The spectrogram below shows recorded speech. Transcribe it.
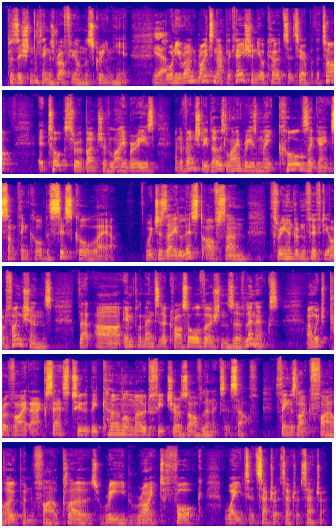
position things roughly on the screen here. Yeah. But when you run, write an application, your code sits here up at the top. It talks through a bunch of libraries, and eventually those libraries make calls against something called the syscall layer which is a list of some 350 odd functions that are implemented across all versions of Linux and which provide access to the kernel mode features of Linux itself. Things like file open, file close, read, write, fork, wait, etc., etc., etc.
